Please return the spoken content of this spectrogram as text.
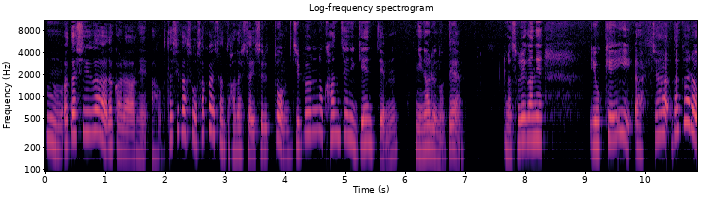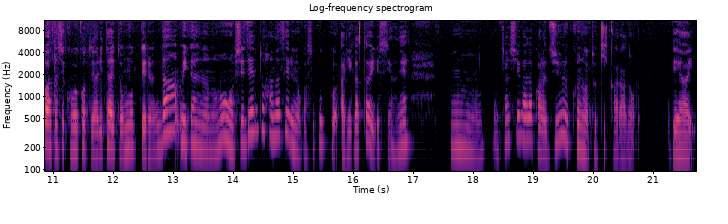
うん、私がだからねあ私がそう酒井さんと話したりすると自分の完全に原点になるので、まあ、それがね余計あじゃあだから私こういうことやりたいと思ってるんだみたいなのを自然と話せるのがすごくありがたいですよね。うん、私がだから19の時からの出会い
